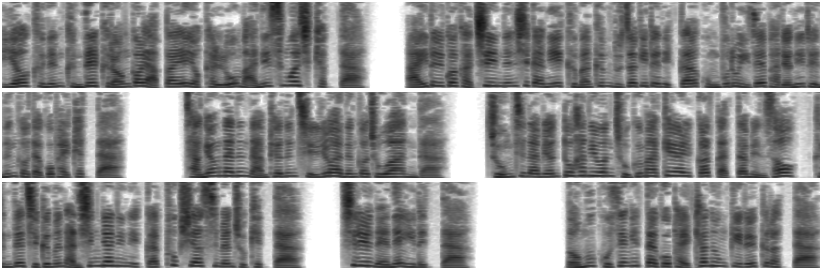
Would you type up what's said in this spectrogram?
이어 그는 근데 그런 걸 아빠의 역할로 많이 승화시켰다. 아이들과 같이 있는 시간이 그만큼 누적이 되니까 공부로 이제 발현이 되는 거다고 밝혔다. 장영란은 남편은 진료하는 거 좋아한다. 좀 지나면 또 한의원 조금 하게 할 것 같다면서 근데 지금은 안식년이니까 푹 쉬었으면 좋겠다. 7일 내내 일했다. 너무 고생했다고 밝혀 눈길을 끌었다.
